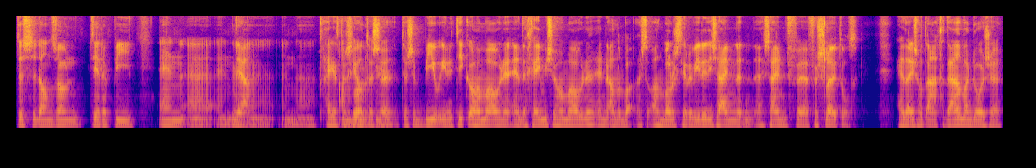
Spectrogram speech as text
tussen dan zo'n therapie en, eh, en Ja. eh, een... eh, Eigenlijk het verschil tussen, tussen bio-identieke hormonen en de chemische hormonen. En de anabo- anabole steroïden die zijn, zijn ver- versleuteld. En daar is wat aan gedaan waardoor ze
